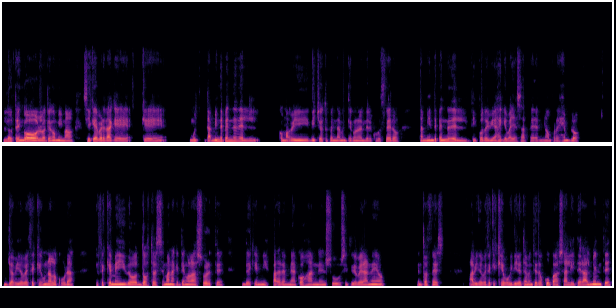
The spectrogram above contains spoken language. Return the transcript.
Lo tengo, lo tengo mimado. Sí que es verdad que, que también depende del, como habéis dicho estupendamente con el del crucero, también depende del tipo de viaje que vayas a hacer, ¿no? Por ejemplo, yo ha habido veces que es una locura. Veces que me he ido dos, tres semanas, que tengo la suerte de que mis padres me acojan en su sitio de veraneo. Entonces, ha habido veces que es que voy directamente de Ocupa. O sea, literalmente,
